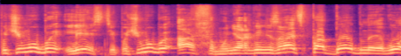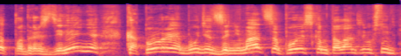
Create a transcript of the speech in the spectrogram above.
Почему бы Лести, почему бы Астрому не организовать подобное вот подразделение, которое будет заниматься поиском талантливых студий?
